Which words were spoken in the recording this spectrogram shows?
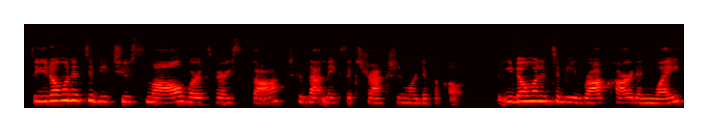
So you don't want it to be too small where it's very soft because that makes extraction more difficult. But you don't want it to be rock hard and white.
